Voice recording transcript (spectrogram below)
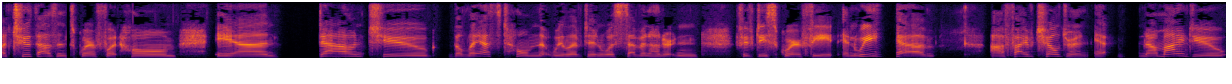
a 2,000 square foot home and down to the last home that we lived in was 750 square feet. And we have uh, five children. Now, mind you,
